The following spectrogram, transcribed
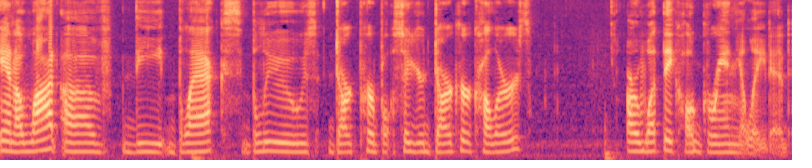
And a lot of the blacks, blues, dark purple, so your darker colors are what they call granulated.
